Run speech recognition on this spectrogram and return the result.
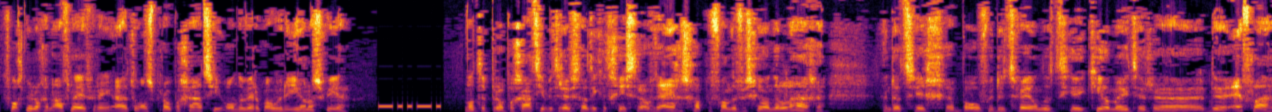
Volgt nu nog een aflevering uit ons propagatieonderwerp over de ionosfeer. Wat de propagatie betreft had ik het gisteren over de eigenschappen van de verschillende lagen en dat zich eh, boven de 200 kilometer eh, de F-laag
